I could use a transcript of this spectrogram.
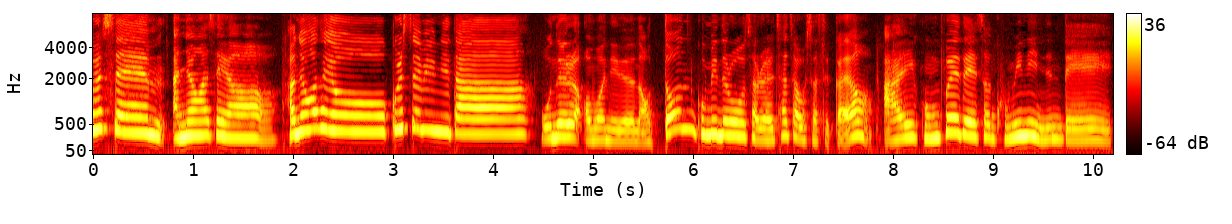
꿀쌤, 안녕하세요. 안녕하세요. 꿀쌤입니다. 오늘 어머니는 어떤 고민으로 저를 찾아오셨을까요? 아이 공부에 대해서 고민이 있는데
